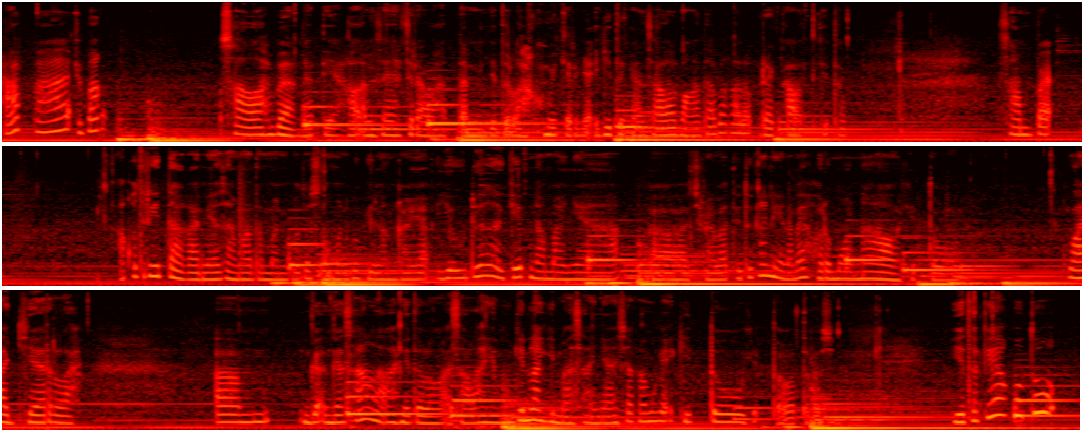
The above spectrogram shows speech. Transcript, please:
Apa? Emang salah banget ya kalau misalnya jerawatan gitu lah aku mikir kayak gitu kan salah banget apa kalau breakout gitu. Sampai aku cerita kan ya sama temanku terus temanku bilang kayak ya udah lagi namanya uh, jerawat itu kan yang namanya hormonal gitu. Wajar lah. Um, nggak nggak salah gitu loh nggak salah ya. Mungkin lagi masanya aja kamu kayak gitu gitu. Terus ya tapi aku tuh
